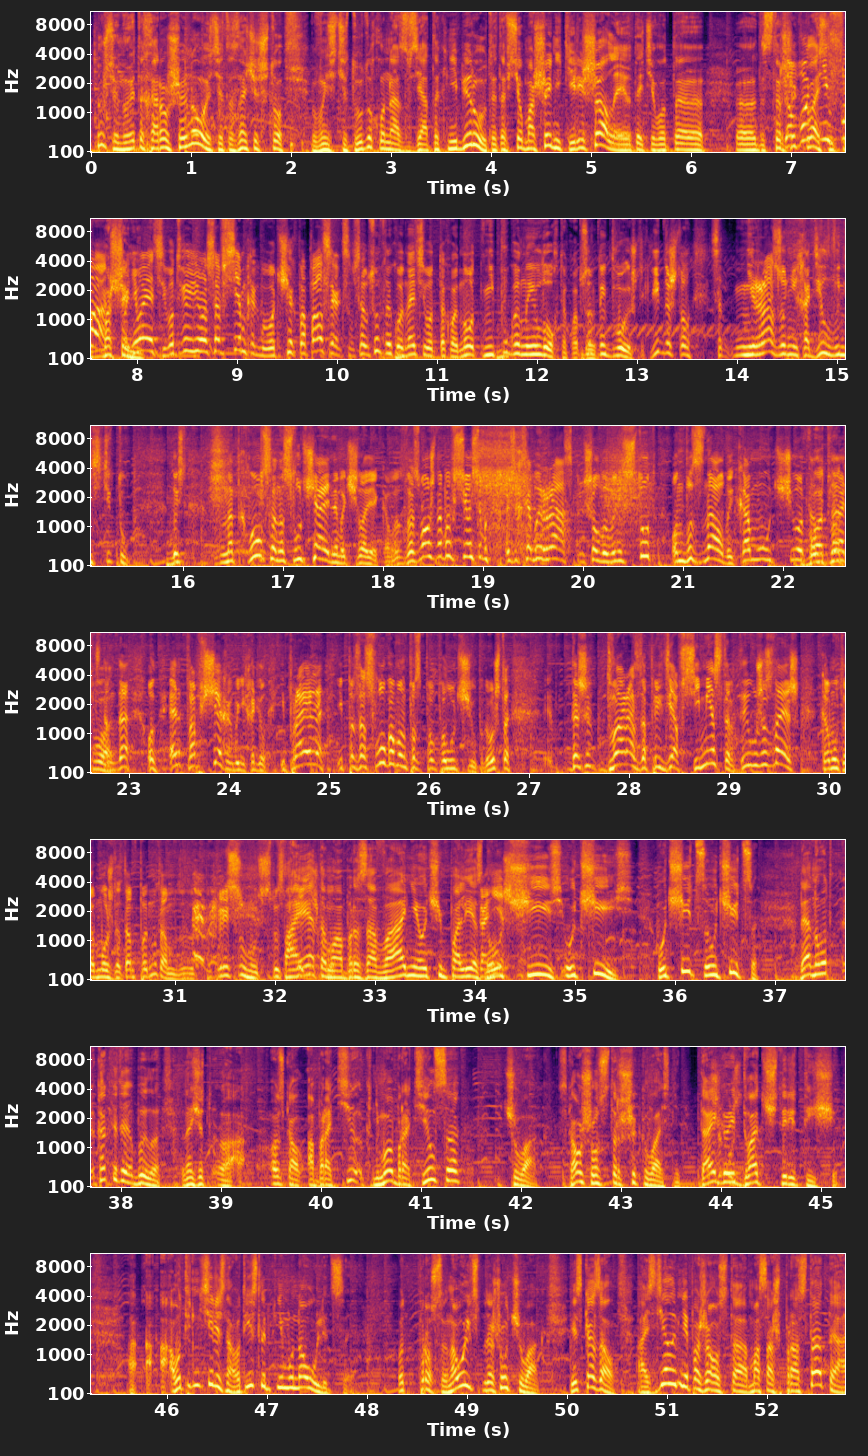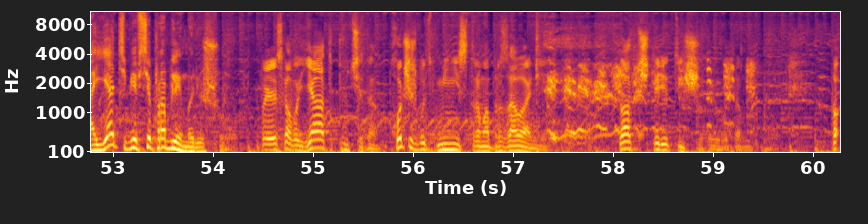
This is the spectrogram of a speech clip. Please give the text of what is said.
Слушайте, ну это хорошая новость. Это значит, что в институтах у нас взяток не берут. Это все мошенники решалы, вот эти вот э, э, Да вот не старшеклассники, факт, мошенники. понимаете? Вот, видимо, совсем как бы, вот человек попался, как абсолютно такой, знаете, вот такой, ну вот непуганный лох такой, абсолютный двоечник. Видно, что он ни разу не ходил в институт. То есть наткнулся на случайного человека. Вот, Возможно, бы все, если бы если хотя бы раз пришел бы в институт, он бы знал бы, кому что там Вот, вот, дать, вот. там, да. Он этот вообще как бы не ходил. И правильно, и по заслугам он получил. Потому что э, даже два раза придя в семестр, ты уже знаешь, кому-то можно там, ну там, присунуть. смысле, Поэтому денежку. образование очень полезно. Конечно. Учись, учись, учиться, учиться. Да, ну вот как это было? Значит, а, он сказал, обратил, к нему обратился чувак. Сказал, что он старшеклассник. Дай, говорит, 24 тысячи. А, а- а вот интересно, а вот если бы к нему на улице, вот просто на улице подошел чувак и сказал, а сделай мне, пожалуйста, массаж простаты, а я тебе все проблемы решу. Я сказал я от Путина. Хочешь быть министром образования? 24 тысячи. там.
